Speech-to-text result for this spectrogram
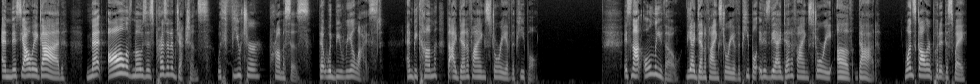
And this Yahweh God met all of Moses' present objections with future promises that would be realized and become the identifying story of the people. It's not only, though, the identifying story of the people, it is the identifying story of God. One scholar put it this way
